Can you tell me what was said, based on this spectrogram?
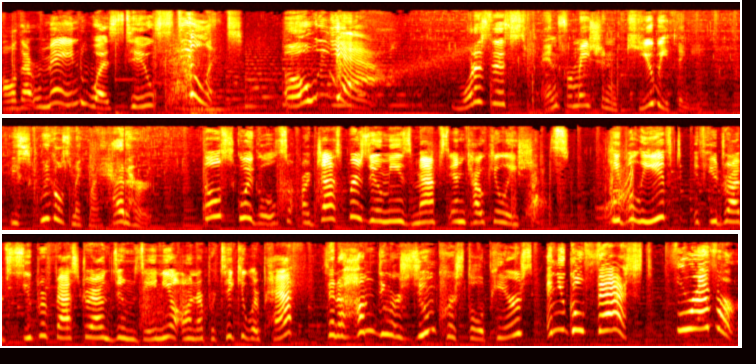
All that remained was to steal it. Oh, yeah! What is this information cubey thingy? These squiggles make my head hurt. Those squiggles are Jasper Zoomy's maps and calculations. He believed if you drive super fast around Zoomzania on a particular path, then a Humdinger Zoom crystal appears and you go fast forever.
